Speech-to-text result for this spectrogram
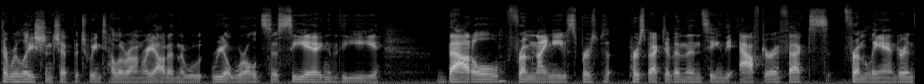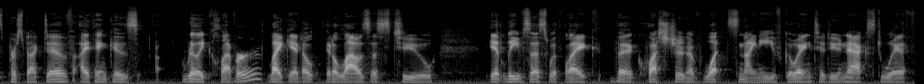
the relationship between Tel'aran'rhiod and the w- real world. So seeing the battle from Nynaeve's pers- perspective and then seeing the after effects from Liandrin's perspective, I think is really clever. Like it, it allows us to. It leaves us with like the question of what's Nynaeve going to do next with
